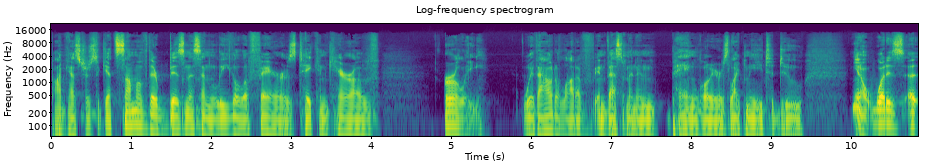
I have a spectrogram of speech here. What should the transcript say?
podcasters to get some of their business and legal affairs taken care of early without a lot of investment in paying lawyers like me to do, you know, what is, uh,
